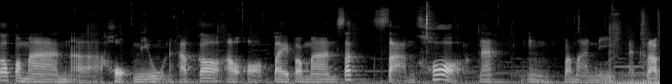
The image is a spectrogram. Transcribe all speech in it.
ก็ประมาณ 6 นิ้วนะครับ ก็เอาออกไปประมาณสัก 3 ข้อนะอประมาณนี้นะครับ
